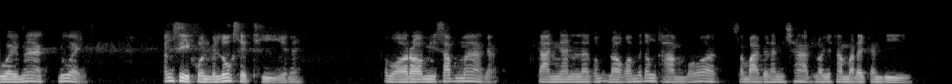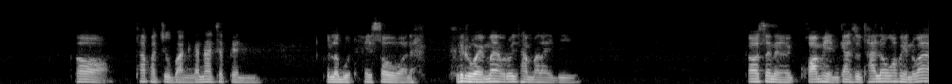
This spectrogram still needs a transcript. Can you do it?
รวยมากด้วย ทั้งสี่คนเป็นลูกเศรษฐีนะก็บอกเรามีทรัพย์มากอะ การงานเราก็เราก็ไม่ต้องทำเพราะว่าสบายไปทั้งชาติ เราจะทำอะไรกันดี ก็ถ้าปัจจุบันก็น่าจะเป็นกุลบุตรไฮโซนะคือรวยมากรู้จะทำอะไรดี ก็เสนอความเห็นการสุดท้ายลงความเห็นว่า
